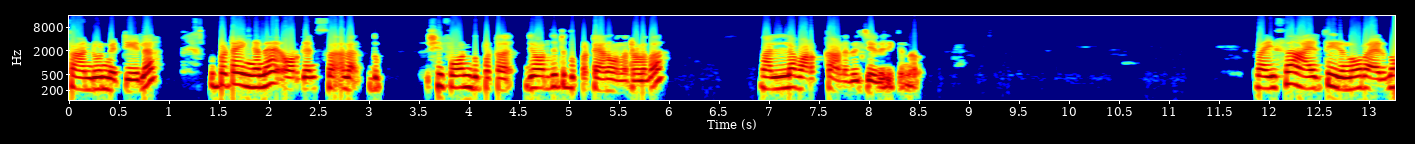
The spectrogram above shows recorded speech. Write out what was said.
സാൻഡൂൺ മെറ്റീരിയൽ ദുപ്പട്ട ഇങ്ങനെ ഓർഗൻസ അല്ല ഷിഫോൺ ദുപ്പട്ട ജോർജറ്റ് ദുപ്പട്ടയാണ് വന്നിട്ടുള്ളത്. നല്ല വർക്കാണ് ഇതിൽ ചെയ്തിരിക്കുന്നത്. പ്രൈസ് ആയിരത്തി ഇരുന്നൂറായിരുന്നു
